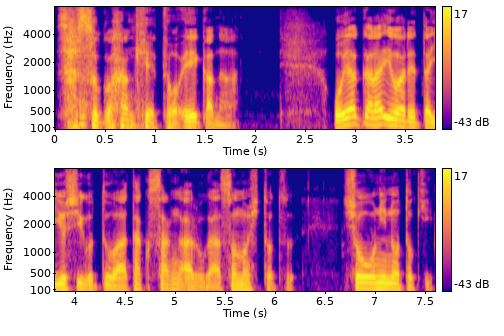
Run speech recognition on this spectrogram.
早速アンケート A かな。親から言われた湯仕事はたくさんあるが、その一つ、小2の時、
